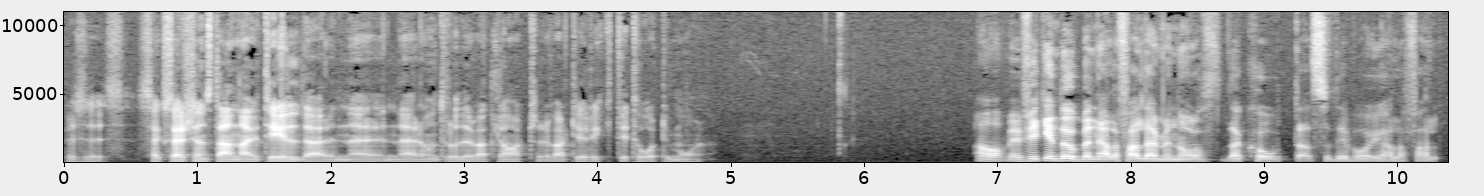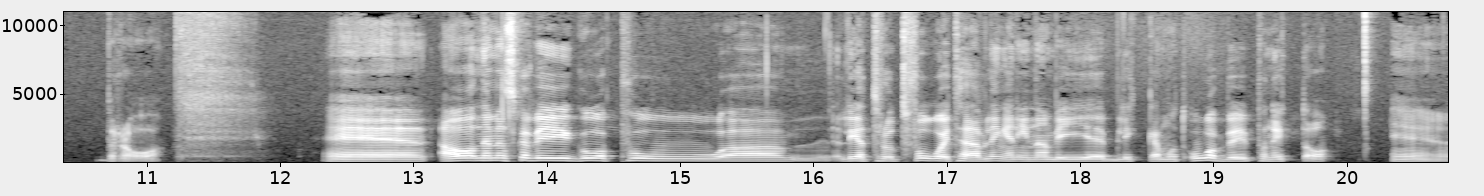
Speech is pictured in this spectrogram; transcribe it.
precis. Succession stannade ju till där när, när hon trodde det var klart. Så det vart ju riktigt hårt i mål. Ja, men vi fick in dubben i alla fall där med North Dakota, så det var ju i alla fall bra. Eh, ja, nej men ska vi gå på uh, ledtråd två i tävlingen innan vi blickar mot Åby på nytt då. Eh,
